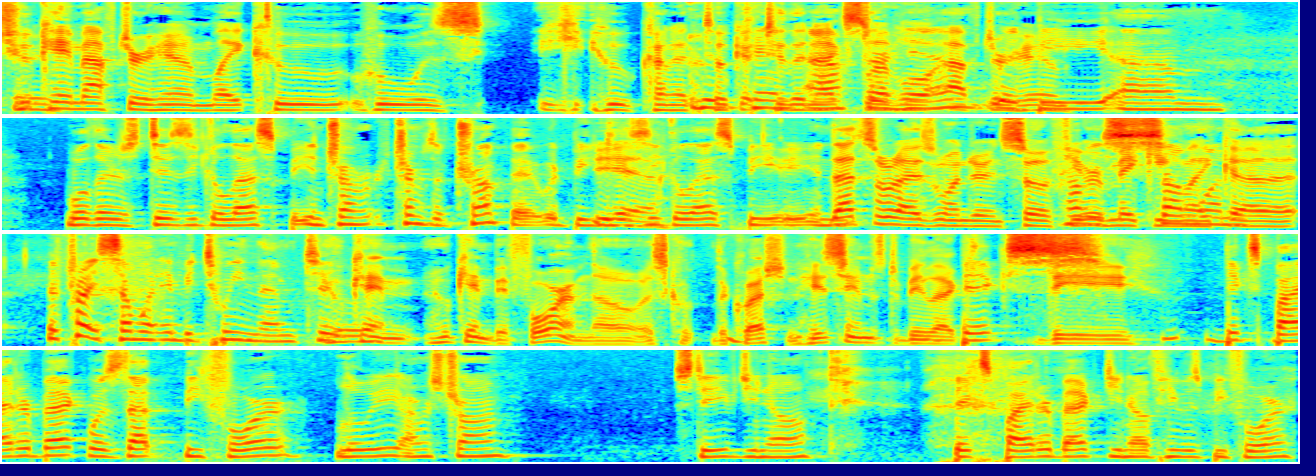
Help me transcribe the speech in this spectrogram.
is Who came after him? Like who who was he- who kind of took it to the next after level him after would him? Be, um, well, there's Dizzy Gillespie. In tr- terms of trumpet, would be Dizzy Yeah. Gillespie. And That's what I was wondering. So if you were Probably making like a there's probably someone in between them too. Who came who came before him though is the question. He seems to be like Bix. the Bix Beiderbecke was that before Louis Armstrong? Steve, do you know? Bix Beiderbecke, do you know if he was before?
